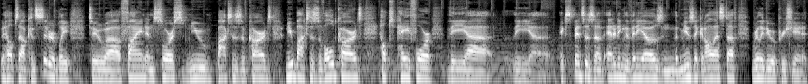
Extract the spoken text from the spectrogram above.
It helps out considerably to uh, find and source new boxes of cards, new boxes of old cards, helps pay for the uh, the uh, expenses of editing the videos and the music and all that stuff. Really do appreciate it.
